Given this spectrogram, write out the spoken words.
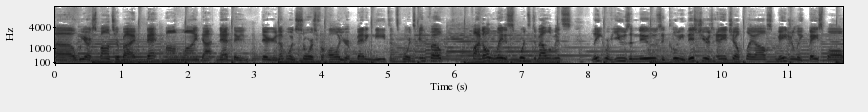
Uh, we are sponsored by BetOnline.net. They're, they're your number one source for all your betting needs and sports info. Find all the latest sports developments, league reviews, and news, including this year's NHL playoffs, Major League Baseball.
